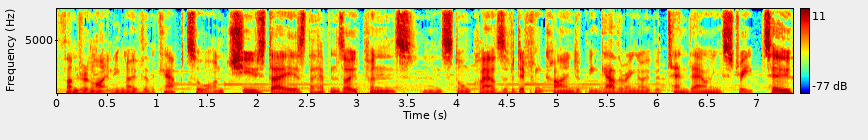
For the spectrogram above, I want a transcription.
Thunder and lightning over the capital on Tuesday as the heavens opened, and storm clouds of a different kind have been gathering over 10 Downing Street too,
